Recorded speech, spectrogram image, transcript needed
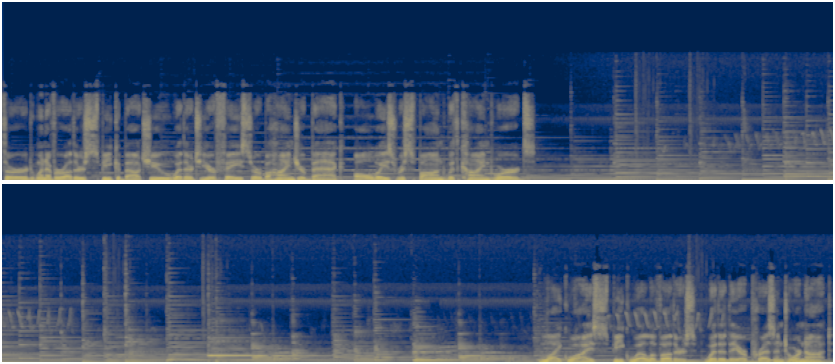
Third, whenever others speak about you, whether to your face or behind your back, always respond with kind words. Likewise, speak well of others, whether they are present or not.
